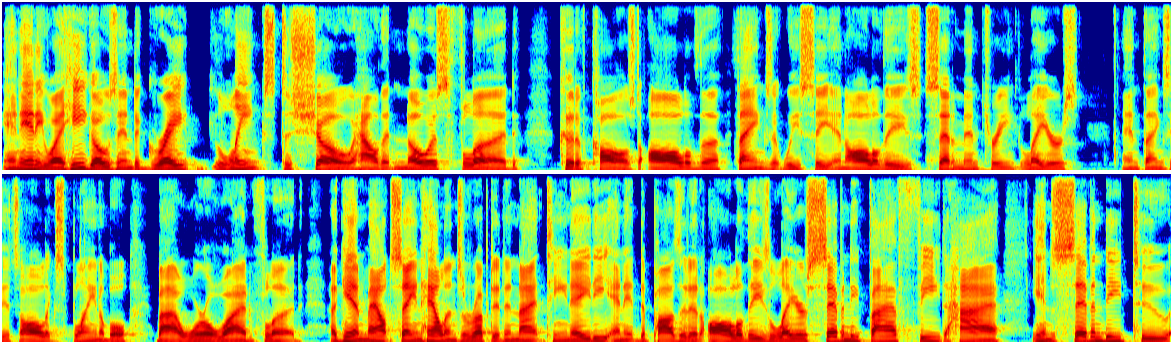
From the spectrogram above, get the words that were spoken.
And anyway, he goes into great lengths to show how that Noah's flood could have caused all of the things that we see in all of these sedimentary layers and things. It's all explainable by a worldwide flood. Again, Mount St. Helens erupted in 1980 and it deposited all of these layers 75 feet high in 72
